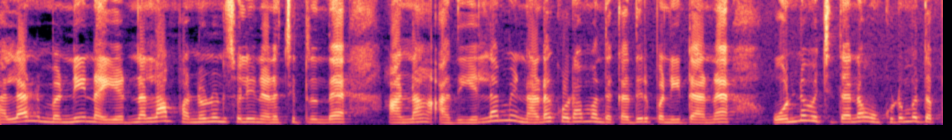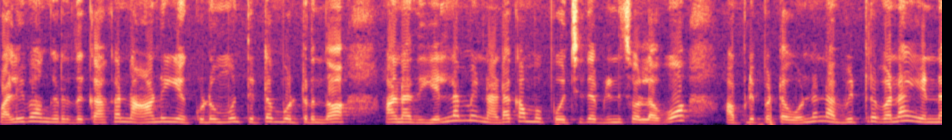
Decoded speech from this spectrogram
கல்யாணம் பண்ணி நான் என்னெல்லாம் பண்ணணும்னு சொல்லி நினச்சிட்டு இருந்தேன் ஆனால் அது எல்லாமே நடக்கூடாமல் அந்த கதிர் பண்ணிட்டானே. ஒன்றை வச்சு தானே உன் குடும்பத்தை பழி வாங்குறதுக்காக நானும் என் குடும்பமும் திட்டம் போட்டிருந்தோம். ஆனால் அது எல்லாமே நடக்காமல் போச்சுது அப்படின்னு சொல்லவும் அப்படிப்பட்ட ஒன்றை நான் விட்டுருவேனா என்ன?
